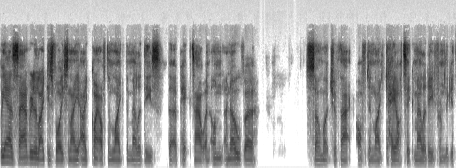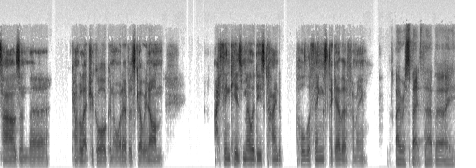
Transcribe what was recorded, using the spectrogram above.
But yeah, as I say, I really like his voice, and I, I quite often like the melodies that are picked out, and on and over so much of that often like chaotic melody from the guitars and the kind of electric organ or whatever's going on. I think his melodies kind of pull the things together for me. I respect that, but I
